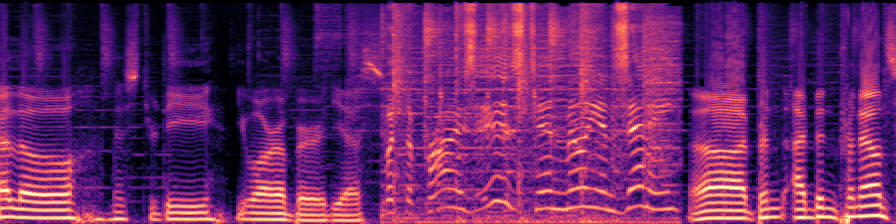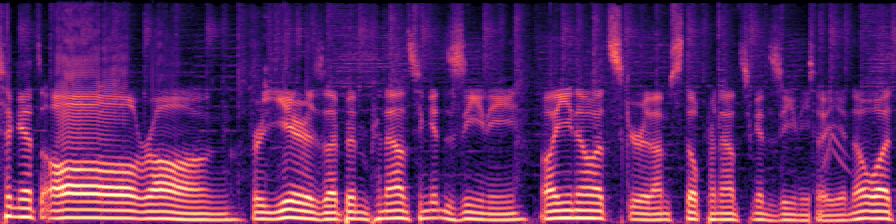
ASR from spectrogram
Hello, Mr. D. You are a bird, yes. But the prize is 10 million zeni. Uh, I've been I've been pronouncing it all wrong for years. I've been pronouncing it Zini. Oh, you know what? Screw it. I'm still pronouncing it Zini. So you know what?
